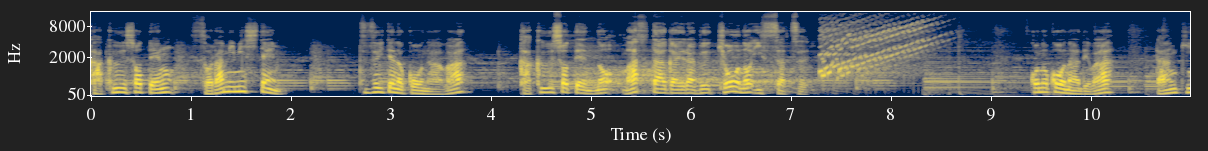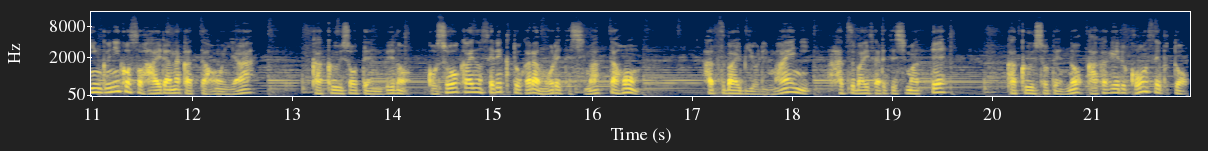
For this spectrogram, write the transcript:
架空書店空耳視点続いてのコーナーは架空書店のマスターが選ぶ今日の一冊。このコーナーではランキングにこそ入らなかった本や架空書店でのご紹介のセレクトから漏れてしまった本発売日より前に発売されてしまって架空書店の掲げるコンセプト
